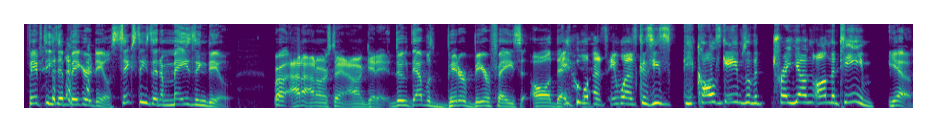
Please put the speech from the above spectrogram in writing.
50 is a bigger deal. 60 is an amazing deal. Bro, I don't, I don't understand. I don't get it, dude. That was bitter beer face all day. It was. It was because he's he calls games with Trae Young on the team. Yeah.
